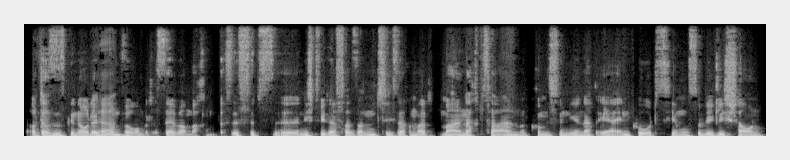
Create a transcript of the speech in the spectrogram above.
auch das ist genau der ja. Grund, warum wir das selber machen. Das ist jetzt äh, nicht wieder Versand, ich sage mal, mal nach Zahlen und kommissionieren nach ERN-Codes. Hier musst du wirklich schauen,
